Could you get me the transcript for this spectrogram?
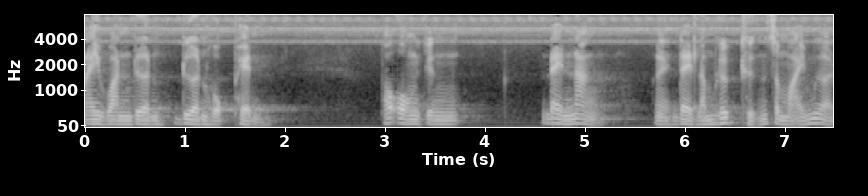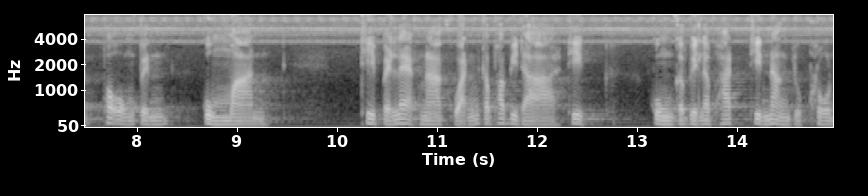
ในวันเดือนเดือนหกเพนพระองค์จึงได้นั่งได้ล้ำลึกถึงสมัยเมื่อ พระองค์เป็นกุมมารที่ไปแลกนาขวัญกับพระบิดาที่กรุงกบิลพัทที่นั่งอยู่โคลน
